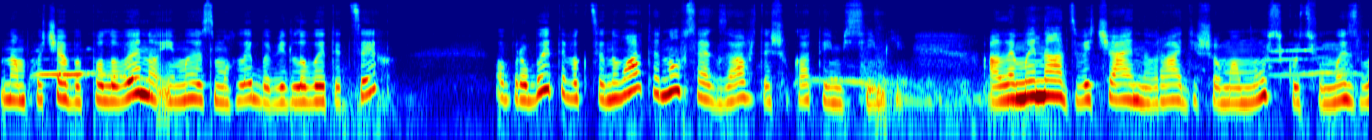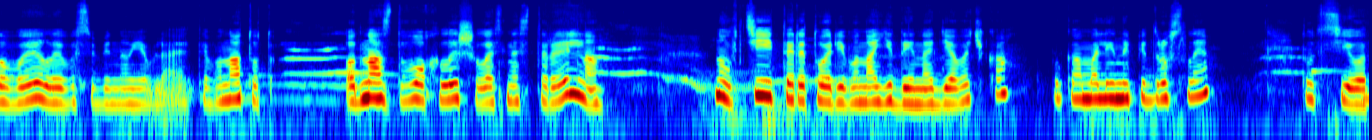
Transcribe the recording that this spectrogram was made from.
Нам хоча б половину, і ми змогли би відловити цих, обробити, вакцинувати, ну, все як завжди, шукати їм сім'ї. Але ми надзвичайно раді, що мамуську цю ми зловили, ви собі не уявляєте. Вона тут одна з двох лишилась нестерильна. Ну, в цій території вона єдина дівчинка, поки малі не підросли. Тут всі от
